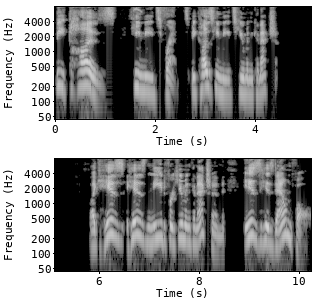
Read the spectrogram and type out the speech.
because he needs friends, because he needs human connection. Like his his need for human connection is his downfall.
